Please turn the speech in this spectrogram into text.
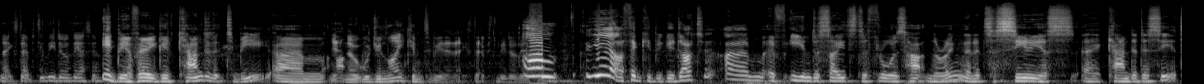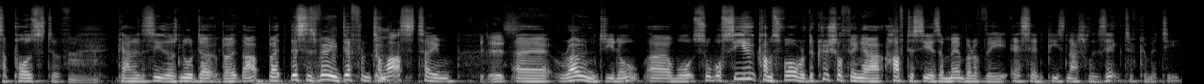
next deputy leader of the SNP? he'd be a very good candidate to be. Um, Yeah, no, would you like him to be the next deputy leader of the Um, yeah, I think he'd be good at it. Um, if Ian decides to throw his hat in the ring, then it's a serious uh, candidacy. It's a positive Hmm. candidacy. There's no doubt about that. But this is very different to last time It is. uh, round. You know, uh, well, so we'll see who comes forward. The crucial thing I have to say, as a member of the SNP's National Executive Committee,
